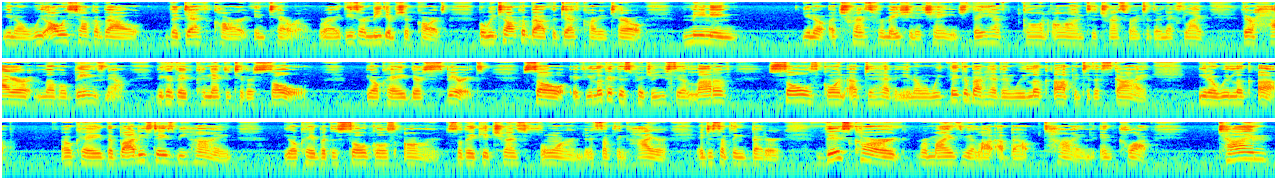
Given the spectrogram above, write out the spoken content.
You know, we always talk about the death card in tarot, right? These are mediumship cards, but we talk about the death card in tarot, meaning you know, a transformation, a change. They have gone on to transfer into their next life. They're higher level beings now because they've connected to their soul, okay, their spirit. So if you look at this picture, you see a lot of souls going up to heaven. You know, when we think about heaven, we look up into the sky. You know, we look up. Okay, the body stays behind. Okay, but the soul goes on. So they get transformed in something higher, into something better. This card reminds me a lot about time and clock. Time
